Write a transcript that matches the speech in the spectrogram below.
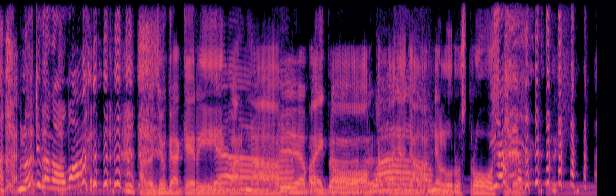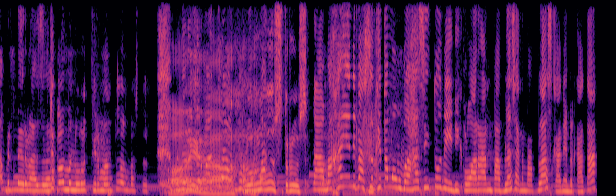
Belum juga ngomong. halo juga Kerry, Ya. Barna. Iya, Baik Pastor. dong. Wow. Katanya jalannya lurus terus. Iya. gitu. Bener Pastor. Itu kalau menurut firman Tuhan, Pastor. Oh Menurut iya. firman Tuhan. Lurus terus. Nah makanya nih Pastor kita mau membahas itu nih di keluaran 14 ayat 14 kan yang berkata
